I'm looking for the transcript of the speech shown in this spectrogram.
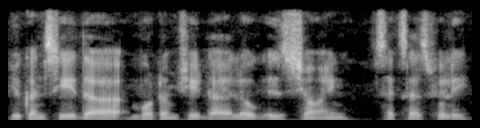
You can see the bottom sheet dialog is showing successfully.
